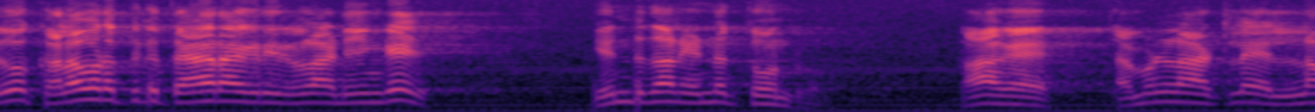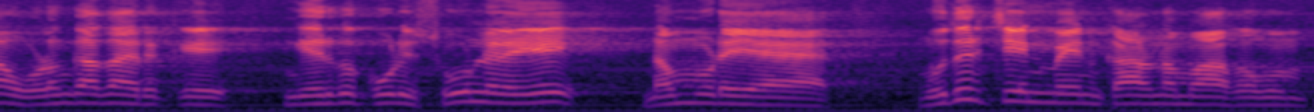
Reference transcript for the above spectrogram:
ஏதோ கலவரத்துக்கு தயாராகிறீர்களா நீங்கள்? என்று தான் என்ன தோன்றும். ஆக தமிழ்நாட்டில் எல்லாம் ஒழுங்காக தான் இருக்குது இங்கே இருக்கக்கூடிய சூழ்நிலையை நம்முடைய முதிர்ச்சியின்மையின் காரணமாகவும்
